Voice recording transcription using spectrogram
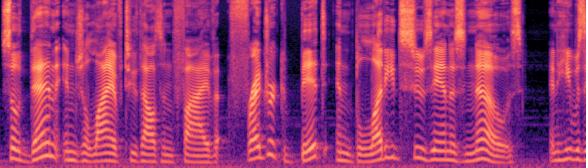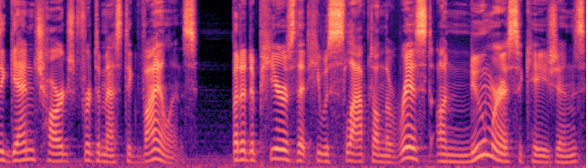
So then in July of 2005, Frederick bit and bloodied Susanna's nose, and he was again charged for domestic violence but it appears that he was slapped on the wrist on numerous occasions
